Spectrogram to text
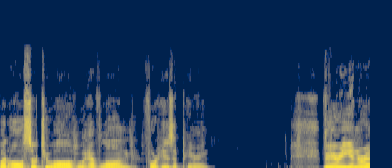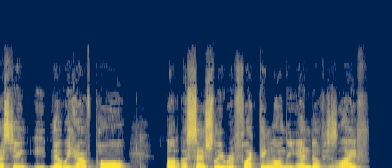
but also to all who have longed for his appearing. Very interesting that we have Paul uh, essentially reflecting on the end of his life.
